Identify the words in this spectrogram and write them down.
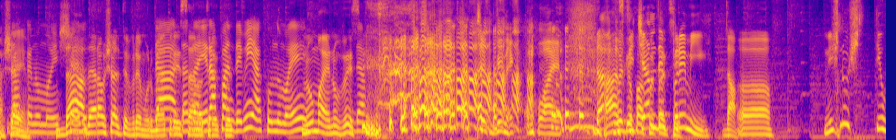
Așa dacă e. nu mă înșel. Da, dar erau și alte vremuri. da, Beatrice, da, da, anul era trecut. pandemie, acum nu mai e. Nu mai e, nu vezi. Da. Ce bine că nu mai e. Da, Am vă scăpat ziceam cu de toții. premii. Da. Uh, nici nu știu,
